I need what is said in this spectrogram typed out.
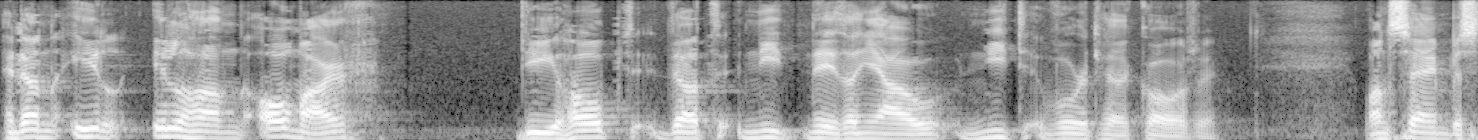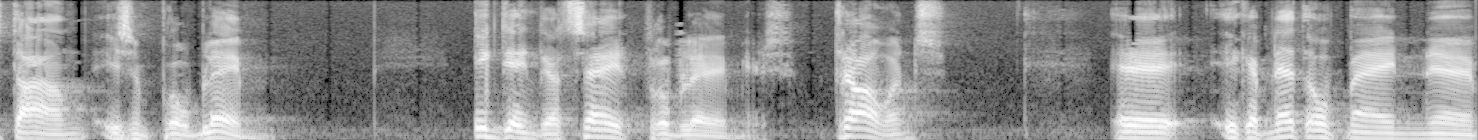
En dan Il Ilhan Omar, die hoopt dat niet Netanyahu niet wordt herkozen. Want zijn bestaan is een probleem. Ik denk dat zij het probleem is. Trouwens, eh, ik heb net op mijn eh,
